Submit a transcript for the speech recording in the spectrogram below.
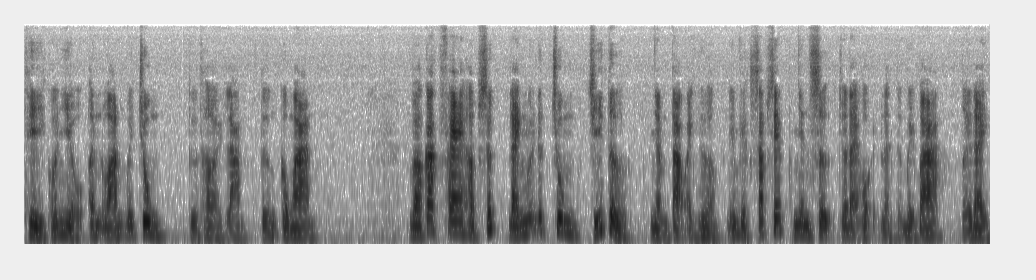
thì có nhiều ân oán với Trung từ thời làm tướng công an. Và các phe hợp sức đánh Nguyễn Đức Trung trí tử nhằm tạo ảnh hưởng đến việc sắp xếp nhân sự cho đại hội lần thứ 13 tới đây.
